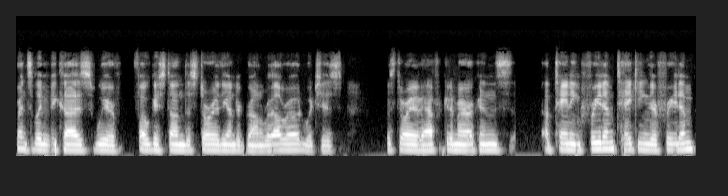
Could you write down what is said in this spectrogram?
principally because we're focused on the story of the Underground Railroad, which is the story of African Americans obtaining freedom, taking their freedom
